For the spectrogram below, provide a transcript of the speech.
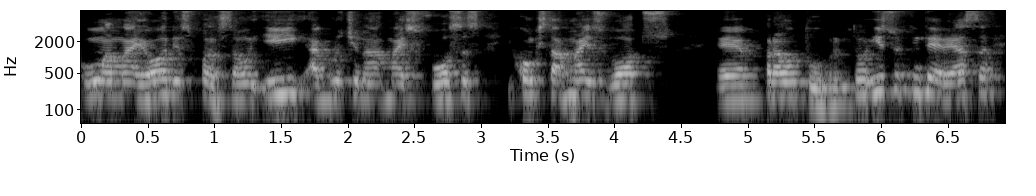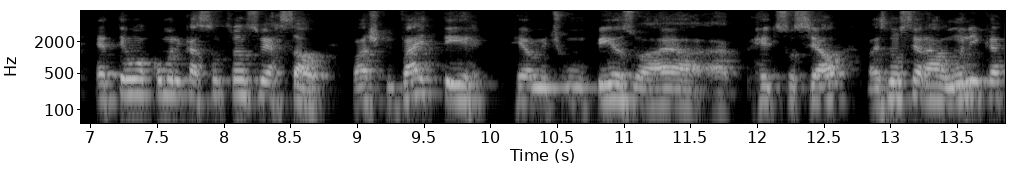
uma maior expansão e aglutinar mais forças e conquistar mais votos é, para outubro. Então, isso que interessa é ter uma comunicação transversal. Eu acho que vai ter realmente um peso a, a rede social, mas não será a única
